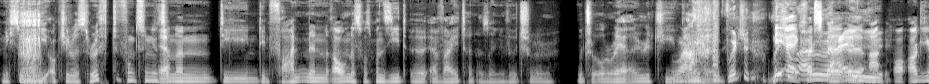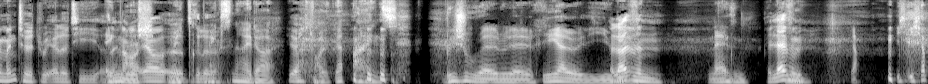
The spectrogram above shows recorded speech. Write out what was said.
nicht so wie die Oculus Rift funktioniert, Ja. sondern die den vorhandenen Raum, das was man sieht, äh, erweitert, also eine Virtual Virtual Reality. Virtual, Nee, äh, Quatsch, äh, Reality. äh, Augmented Reality, also Englisch eine mit AR-Brille. Max Snyder. ja. Folge 1. Visual Reality. 11. Nelson. 11. Ich, ich hab,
